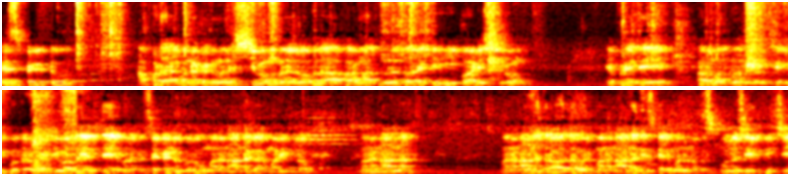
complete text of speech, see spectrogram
రెస్పెక్ట్ అప్పటిదాకా ఉన్నటువంటి మన శివం మన లోపల పరమాత్మ ఉన్నంతవరకు ఈ బాడీ శివం. ఎప్పుడైతే పరమాత్మ అందులో వెళ్ళిపోతారో ఆ జీవాత్మ వెళ్తే మనకు సెకండ్ గురువు మన నాన్నగారు మన ఇంట్లో మన నాన్న. మన నాన్న తర్వాత మరి మన నాన్న తీసుకెళ్ళి మనం ఒక స్కూల్లో చేర్పించి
